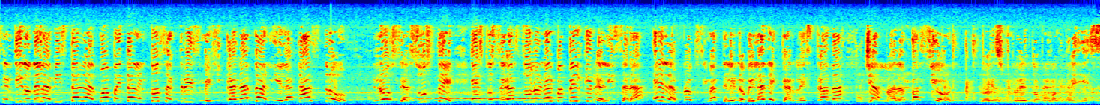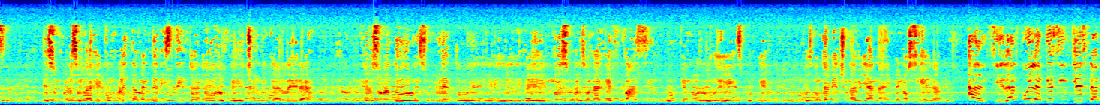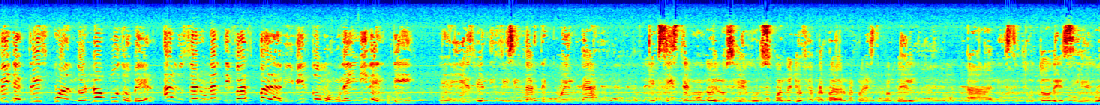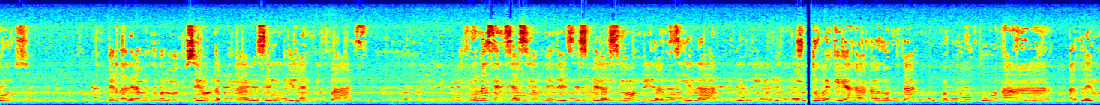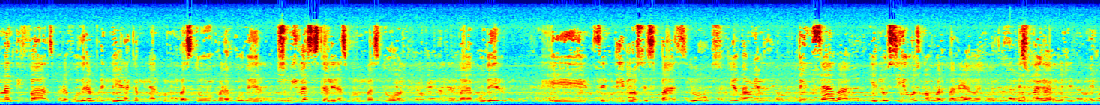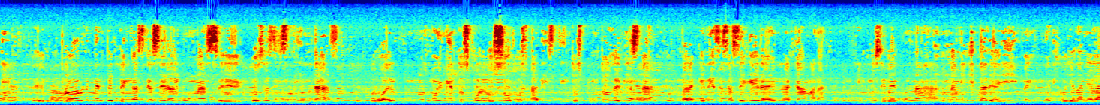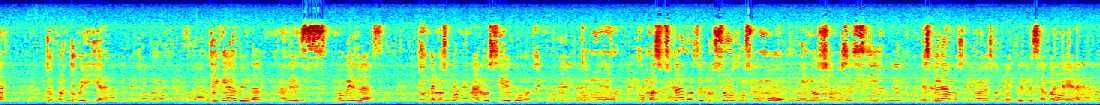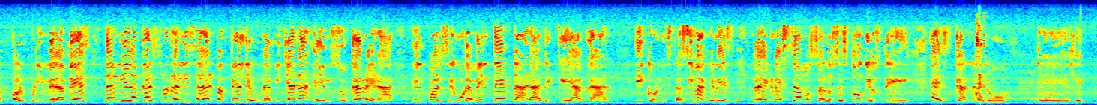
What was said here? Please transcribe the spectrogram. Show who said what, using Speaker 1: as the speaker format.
Speaker 1: sentido de la vista la guapa y talentosa actriz mexicana Daniela Castro. No se asuste, esto será solo en el papel que realizará en la próxima telenovela de Carla Estrada llamada Pasión.
Speaker 2: Es un reto como actriz, es un personaje completamente distinto a todo lo que he hecho en mi carrera, pero sobre todo es un reto, eh, eh, eh, no es un personaje fácil porque no lo es, porque pues nunca había hecho una villana y menos ciega.
Speaker 1: Ansiedad fue la que sintió esta bella actriz cuando no pudo ver al usar un antifaz para vivir como una invidente.
Speaker 2: Y es bien difícil darte cuenta que existe el mundo de los ciegos. Cuando yo fui a prepararme para este papel al Instituto de Ciegos, verdaderamente cuando me pusieron la primera vez el, el antifaz, fue una sensación de desesperación, de ansiedad, de Y que adaptarme poco a poco a, a, traer un antifaz para poder aprender a caminar con un bastón, para poder subir las escaleras con un bastón, para poder eh, sentir los espacios. Yo también pensaba que los ciegos no parpadeaban. Es una gran mentira. Eh, probablemente tengas que hacer algunas eh, cosas distintas o algunos movimientos con los ojos a distintos puntos de vista para que des esa ceguera en la cámara. Inclusive una, una amiguita de ahí me, me dijo, oye Daniela, yo cuando veía, llegué a ver alguna vez novelas donde nos ponen a los ciegos como, como asustados de los ojos, como, y no somos así. Esperamos que no hagas tu papel de esa manera.
Speaker 1: Por primera vez, Daniela Castro realizará el papel de una villana en su carrera, el cual seguramente dará de qué hablar. Y con estas imágenes regresamos a los estudios de Escándalo TV.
